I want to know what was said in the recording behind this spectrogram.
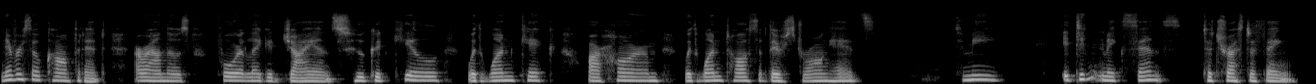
Never so confident around those four legged giants who could kill with one kick or harm with one toss of their strong heads. To me, it didn't make sense to trust a thing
